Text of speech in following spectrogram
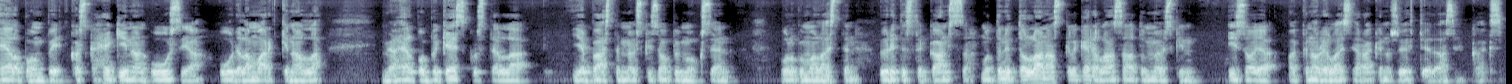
helpompi, koska hekin on uusia uudella markkinalla. Me on helpompi keskustella ja päästä myöskin sopimukseen ulkomaalaisten yritysten kanssa. Mutta nyt ollaan askel kerrallaan saatu myöskin isoja, vaikka norjalaisia rakennusyhtiöitä asiakkaiksi.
